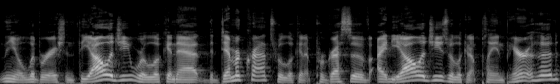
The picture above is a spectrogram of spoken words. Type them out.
you know liberation theology we're looking at the democrats we're looking at progressive ideologies we're looking at planned parenthood.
